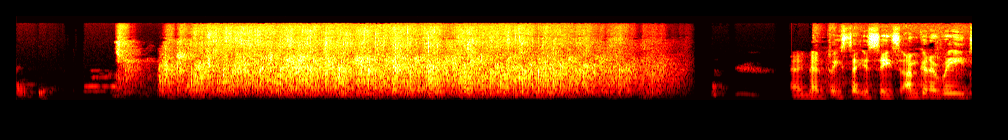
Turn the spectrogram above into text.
Thank you. Amen. Please take your seats. I'm going to read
